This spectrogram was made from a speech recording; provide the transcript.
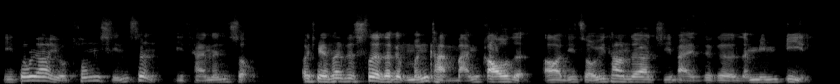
你都要有通行证，你才能走，而且那个设这个门槛蛮高的啊，你走一趟都要几百这个人民币，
